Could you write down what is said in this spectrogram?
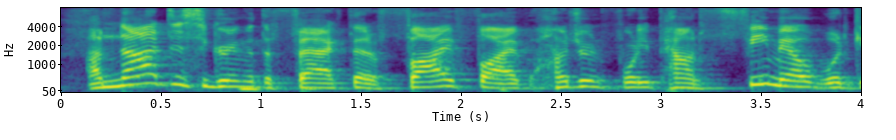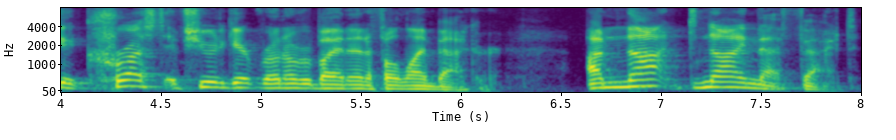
I'm not disagreeing with the fact that a 5'5", 140 pound female would get crushed if she were to get run over by an NFL linebacker. I'm not denying that fact.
